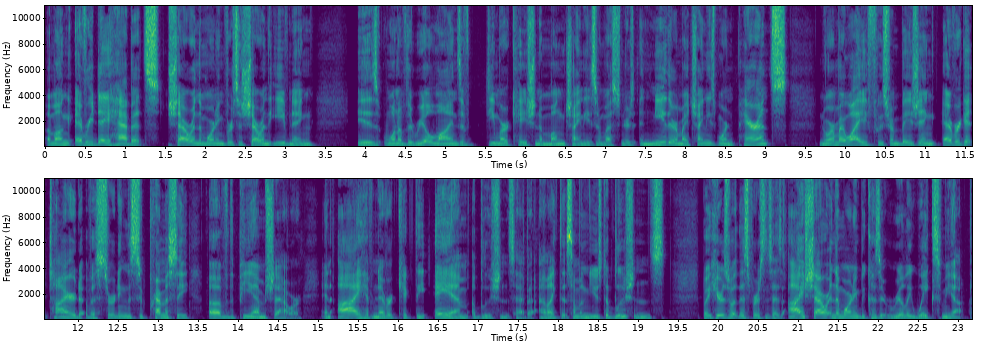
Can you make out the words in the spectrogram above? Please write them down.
Among everyday habits, shower in the morning versus shower in the evening is one of the real lines of demarcation among Chinese and Westerners. And neither my Chinese born parents nor my wife, who's from Beijing, ever get tired of asserting the supremacy of the PM shower. And I have never kicked the AM ablutions habit. I like that someone used ablutions. But here's what this person says I shower in the morning because it really wakes me up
